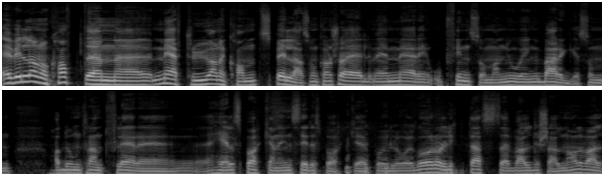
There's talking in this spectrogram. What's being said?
jeg ville nok hatt en uh, mer truende kantspiller, som kanskje er, er mer oppfinnsom enn Jo Inge Berge, som hadde omtrent flere eh, helspark enn innsidespark eh, på Ullevål i går, og lyktes veldig sjelden. Hadde vel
